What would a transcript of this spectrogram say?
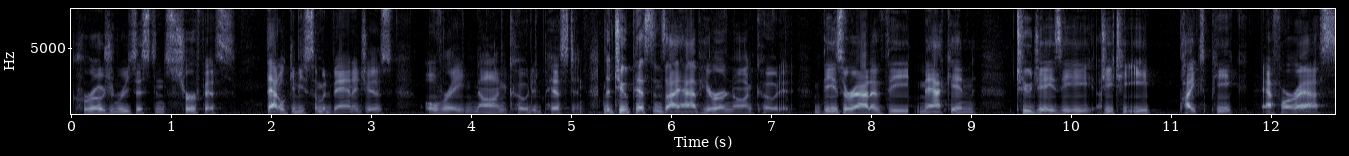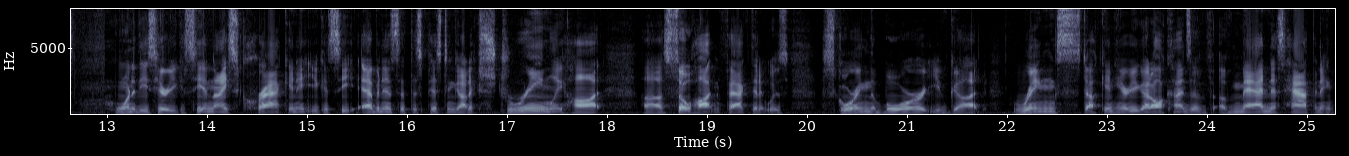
corrosion resistant surface that'll give you some advantages over a non-coated piston. The two pistons I have here are non-coated. These are out of the Mackin 2JZ GTE Pikes Peak FRS. One of these here, you can see a nice crack in it. You can see evidence that this piston got extremely hot. Uh, so hot, in fact, that it was scoring the bore. You've got rings stuck in here. You got all kinds of, of madness happening.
